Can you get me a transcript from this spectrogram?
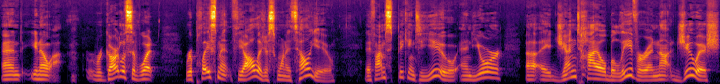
And, you know, regardless of what replacement theologists want to tell you, if I'm speaking to you and you're uh, a Gentile believer and not Jewish,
